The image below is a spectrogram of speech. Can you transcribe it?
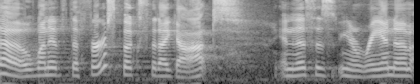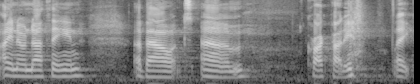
So, one of the first books that I got, and this is, you know, random, I know nothing about um, crock potting, like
